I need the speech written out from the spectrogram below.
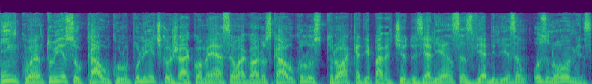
Enquanto isso, cálculo político, já começam agora os cálculos, troca de partidos e alianças viabilizam os nomes.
